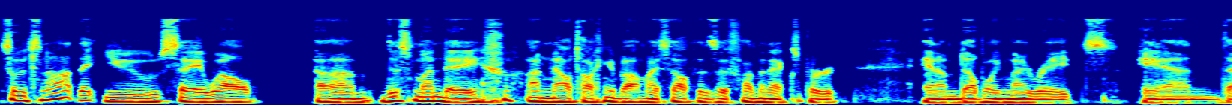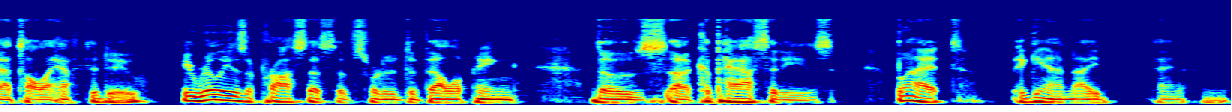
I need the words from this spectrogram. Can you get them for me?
So it's not that you say, well, um, this Monday, I'm now talking about myself as if I'm an expert and I'm doubling my rates and that's all I have to do. It really is a process of sort of developing those uh, capacities. But again, I I'm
